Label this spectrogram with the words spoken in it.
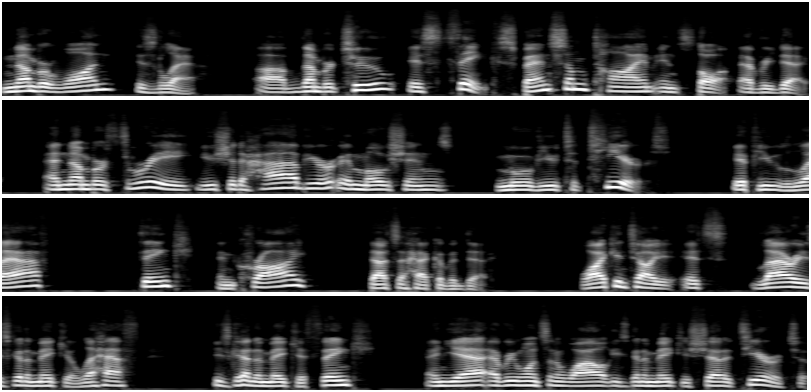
Number one is laugh. Uh, number two is think. Spend some time in thought every day. And number three, you should have your emotions move you to tears. If you laugh, think, and cry, that's a heck of a day. Well, I can tell you, it's Larry's going to make you laugh. He's going to make you think. And yeah, every once in a while, he's going to make you shed a tear or two.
